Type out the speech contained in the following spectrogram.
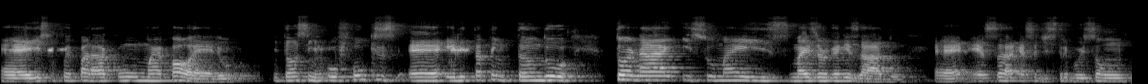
é, isso foi parar com o Marco Aurélio. Então, assim, o Fux é, ele está tentando tornar isso mais, mais organizado é, essa, essa distribuição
